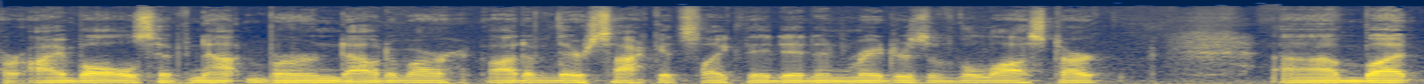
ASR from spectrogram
Our eyeballs have not burned out of our out of their sockets like they did in Raiders of the Lost Ark. Uh, but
